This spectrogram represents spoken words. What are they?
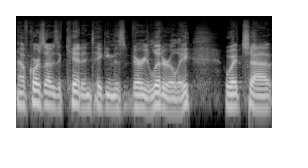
Now, of course, I was a kid and taking this very literally, which uh,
